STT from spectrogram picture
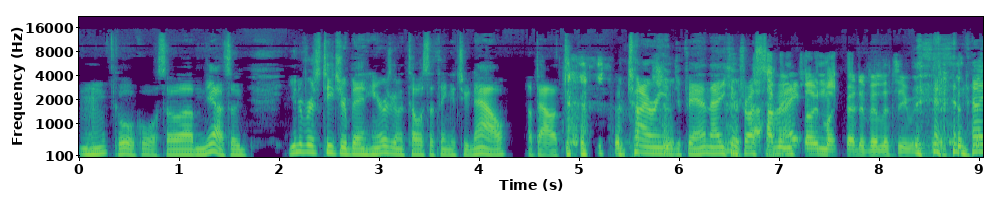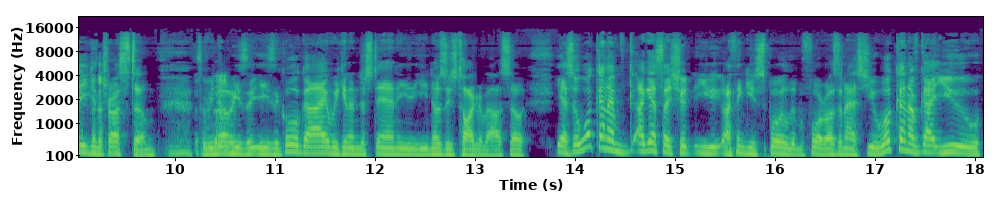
hmm Cool, cool. So um, yeah. So university teacher Ben here is going to tell us a thing or two now about retiring in Japan. Now you can trust him, Having right? blown my credibility with it. now you can trust him. So we know he's a, he's a cool guy. We can understand. He, he knows what he's talking about. So yeah. So what kind of? I guess I should. You. I think you spoiled it before. But I was going to ask you what kind of got you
